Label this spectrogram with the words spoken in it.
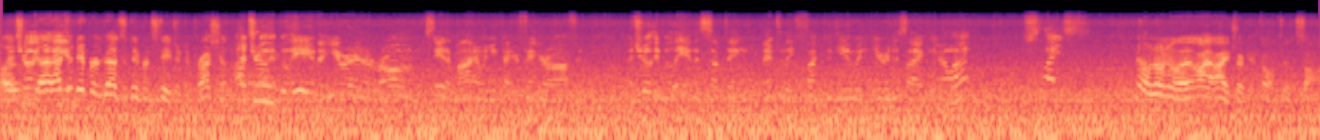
Well, I truly that- that's a different. That's a different stage of depression. I truly believe that you were in a wrong state of mind when you cut your finger off, and I truly believe that something mentally fucked with you, and you were just like, you know what, slice. No, no, no. I, I attribute it all to the song.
